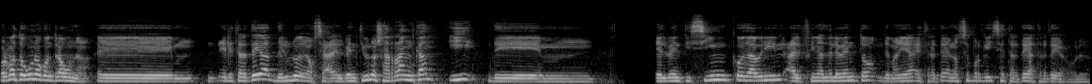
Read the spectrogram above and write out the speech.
Formato 1 contra 1. Eh, el estratega del 1, o sea, el 21 ya arranca y de mm, el 25 de abril al final del evento de manera estratega. No sé por qué dice estratega, estratega, boludo.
